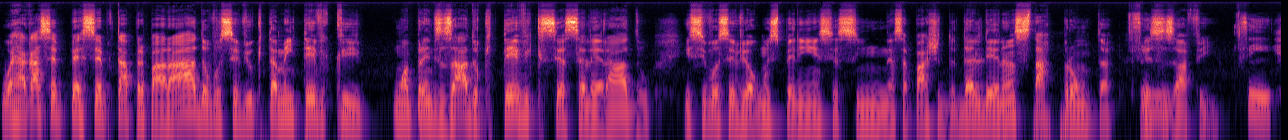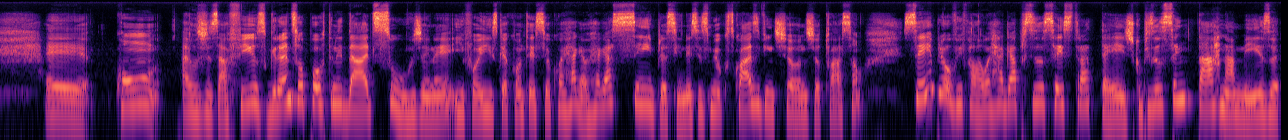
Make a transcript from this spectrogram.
o RH você percebe que está preparado ou você viu que também teve que um aprendizado que teve que ser acelerado e se você viu alguma experiência assim nessa parte da liderança estar pronta para esse desafio. Sim. É, com os desafios, grandes oportunidades surgem, né? E foi isso que aconteceu com o RH. O RH sempre, assim, nesses meus quase 20 anos de atuação, sempre ouvi falar: o RH precisa ser estratégico, precisa sentar na mesa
